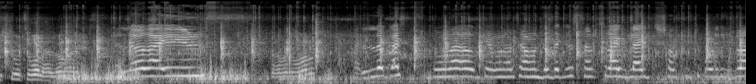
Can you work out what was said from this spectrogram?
বৃষ্টি করছে বল হ্যালো গাইস হ্যালো গাইস তারপরে বল। হ্যালো গাইস তোমরা কেমন আছো? আমাদের দেখে সাবস্ক্রাইব লাইক সব কিছু করে দিবা।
